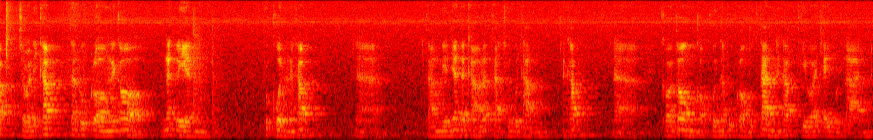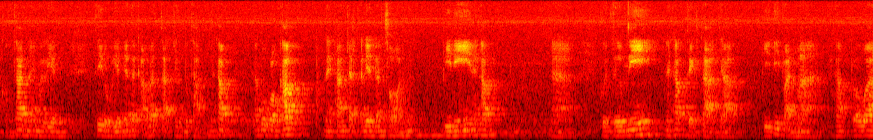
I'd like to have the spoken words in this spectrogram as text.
ครับ สวัสดีครับ ท่านผู้กรองและก็นักเรียนทุกคนนะครับทางโรงเรียนยัตกาวรัตชุมพุธรรมนะครับ ก็ต้องขอบคุณท่านผู้กรองทุกท่านนะครับ ที่ไว้ใจบุตรหลานของท่านให้มาเรียนที่โรงเรียนยัตกาวรัตชุมพุธรรมนะครับท่านผู้กรองครับในการจัดการเรียนการสอนปีนี้นะครับเปิดเทอมนี้นะครับแตกต่างจากปีที่ผ่านมานะครับ เพราะว่า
